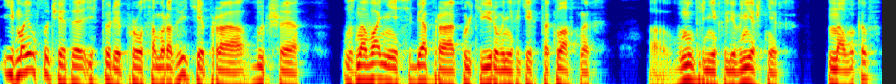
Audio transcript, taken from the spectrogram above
И в моем случае это история про саморазвитие, про лучшее узнавание себя, про культивирование каких-то классных а, внутренних или внешних навыков.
